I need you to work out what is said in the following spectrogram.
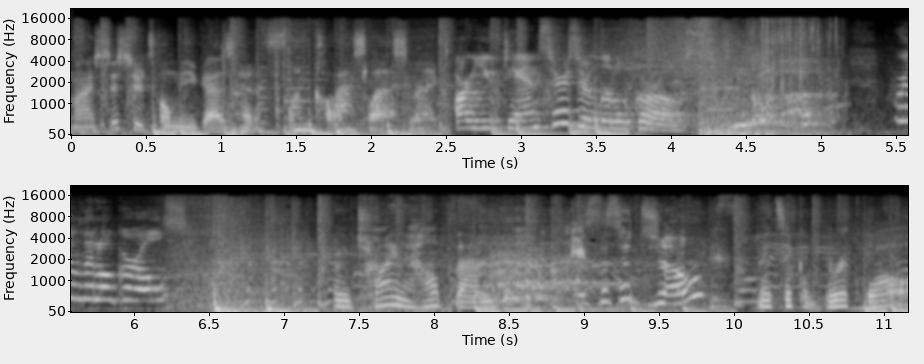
My sister told me you guys had a fun class last night. Are you dancers or little girls? We're little girls. I'm trying to help them. Is this a joke? It's like a brick wall.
